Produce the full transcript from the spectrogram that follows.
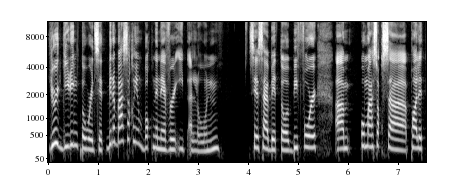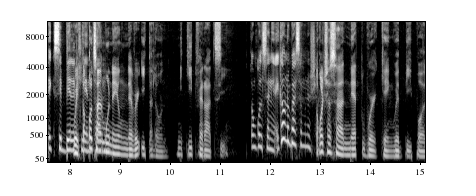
you're gearing towards it. Binabasa ko yung book na Never Eat Alone. Sinasabi to before um, pumasok sa politics si Bill Wait, Clinton. tungkol saan muna yung Never Eat Alone ni Keith Ferrazzi? Tungkol saan nga? Ikaw nabasa mo na siya. Tungkol siya sa networking with people.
